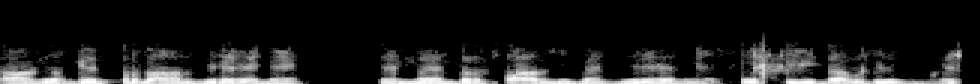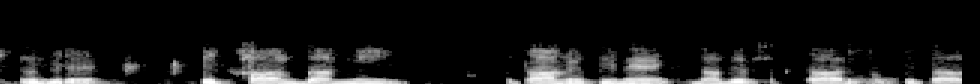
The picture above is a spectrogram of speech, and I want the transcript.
ਕਾਂਗਰਸ ਦੇ ਪ੍ਰਧਾਨ ਵੀ ਰਹੇ ਨੇ ਤੇ ਮੈਂਬਰ ਪਾਰਲੀਮੈਂਟ ਵੀ ਰਹੇ ਨੇ ਤੇ ਪੀਡਬਲਯੂ ਮਿਨਿਸਟਰ ਵੀ ਰਹੇ ਨੇ। ਤੇ ਖਾਨਦਾਨੀ ਕਾਂਗਰਸੀ ਨੇ ਇਹਨਾਂ ਦੇ ਸਤਿਕਾਰਯੋਗ ਪਿਤਾ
